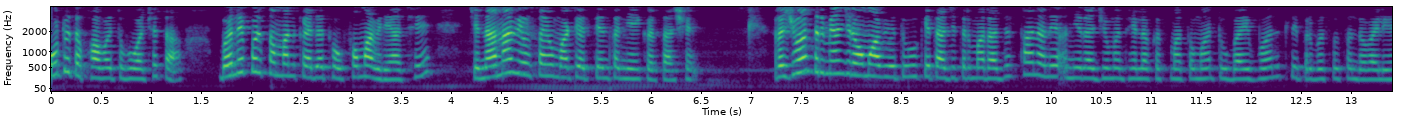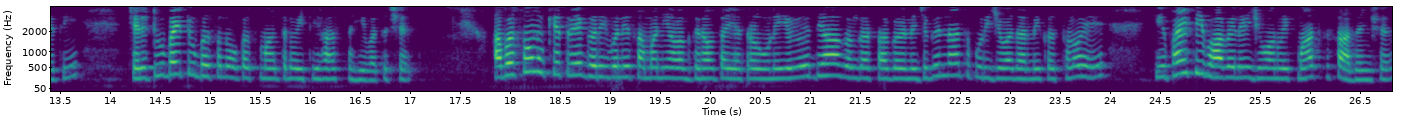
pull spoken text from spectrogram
મોટો તફાવત હોવા છતાં બંને પર સમાન કાયદા થોપવામાં આવી રહ્યા છે, જે નાના વ્યવસાયો માટે અત્યંત અન્યાય કરતા છે. રજૂઆત દરમિયાન જણાવવામાં આવ્યું હતું કે તાજેતરમાં રાજસ્થાન અને અન્ય રાજ્યોમાં થયેલા અકસ્માતોમાં ટુ બાય વન સ્લીપર બસો સંડોવાયેલી હતી, જ્યારે ટુ બાય ટુ બસોનો અકસ્માતનો ઇતિહાસ નહીવત છે. આ બસો મુખ્યત્વે ગરીબ અને સામાન્ય આવક ધરાવતા યાત્રાળુઓને અયોધ્યા, ગંગાસાગર અને જગન્નાથપુરી જેવા ધાર્મિક સ્થળોએ કિફાયતી ભાવે લઈ જવાનું એકમાત્ર સાધન છે.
